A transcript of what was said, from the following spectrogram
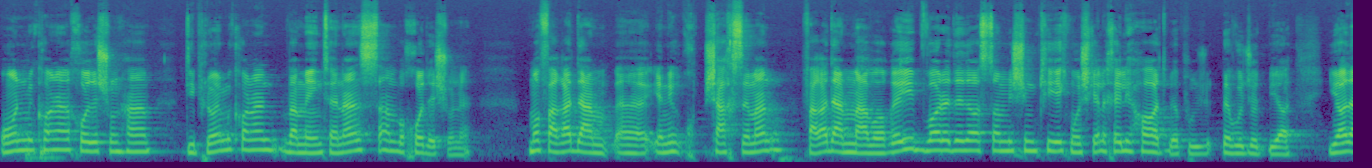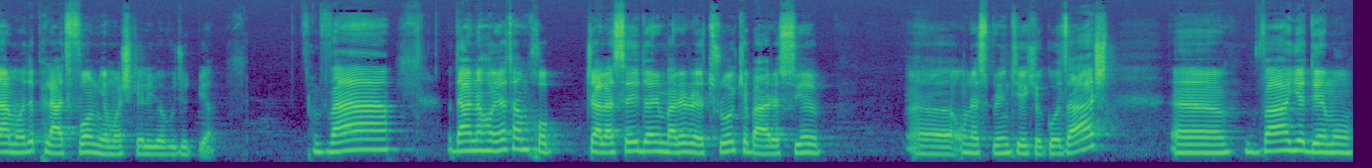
اون می‌کنن خودشون هم deploy می‌کنن و maintenance هم با خودشونه. ما فقط در یعنی شخص من فقط در مواقعی وارد داستان میشیم که یک مشکل خیلی حاد به وجود بیاد یا در مورد پلتفرم یه مشکلی به وجود بیاد. و در نهایت هم خب جلسه ای داریم برای retro که بررسی اون sprint یه که گذشت. و یه دمو.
